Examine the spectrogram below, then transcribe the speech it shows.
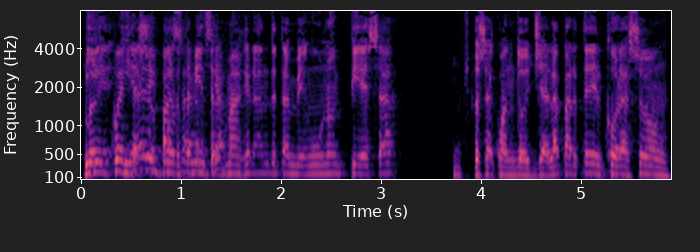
me doy y, cuenta y de la eso pasa importancia. mientras más grande también uno empieza, o sea, cuando ya la parte del corazón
